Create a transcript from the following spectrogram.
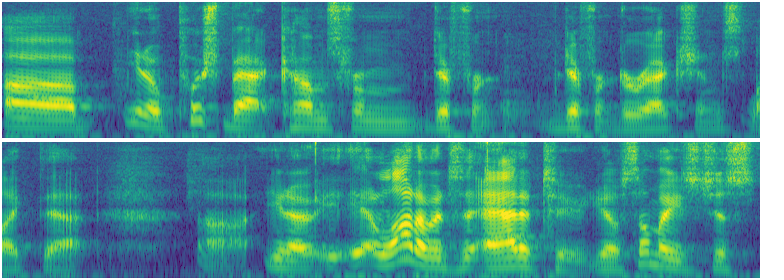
uh, you know, pushback comes from different different directions like that. Uh, you know, a lot of it's the attitude. You know, if somebody's just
